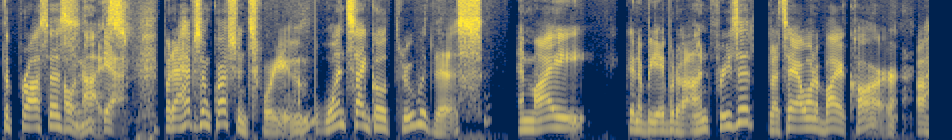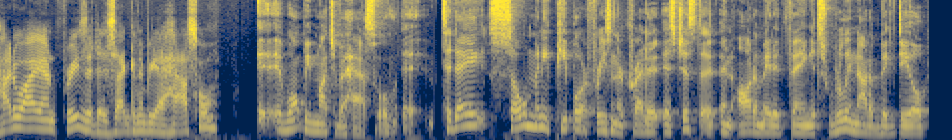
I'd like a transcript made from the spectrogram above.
the process. Oh, nice. Yeah. But I have some questions for you. Once I go through with this, am I going to be able to unfreeze it? Let's say I want to buy a car. Uh, how do I unfreeze it? Is that going to be a hassle? it won't be much of a hassle. Today, so many people are freezing their credit. It's just an automated thing. It's really not a big deal.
